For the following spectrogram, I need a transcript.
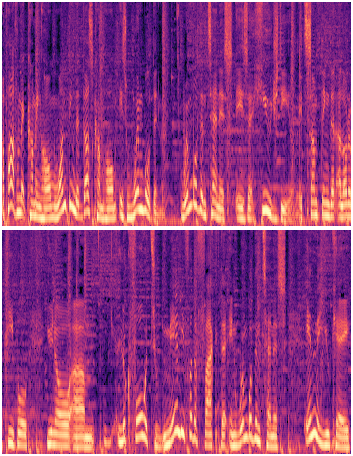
apart from it coming home, one thing that does come home is Wimbledon. Wimbledon tennis is a huge deal. It's something that a lot of people, you know, um, look forward to merely for the fact that in Wimbledon tennis in the UK,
